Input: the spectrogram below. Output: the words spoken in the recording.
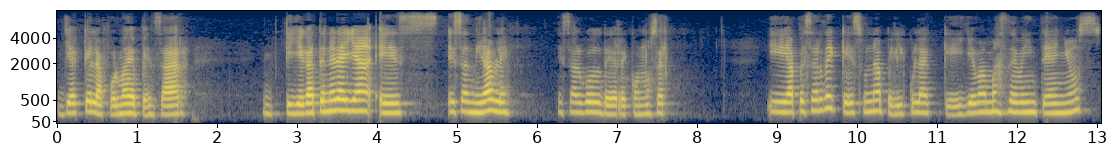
ya que la forma de pensar que llega a tener ella es, es admirable, es algo de reconocer. Y a pesar de que es una película que lleva más de 20 años,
